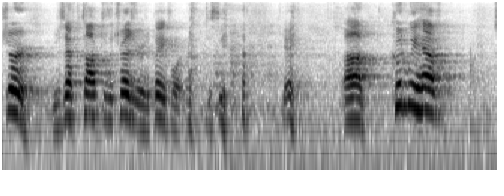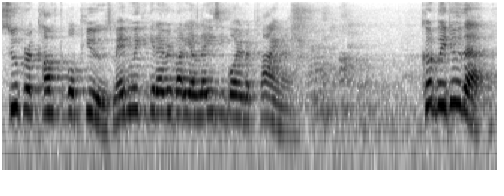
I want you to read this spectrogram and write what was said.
sure. We just have to talk to the treasurer to pay for it. just, okay. Uh, could we have super comfortable pews? Maybe we could get everybody a La-Z-Boy recliner. Could we do that?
